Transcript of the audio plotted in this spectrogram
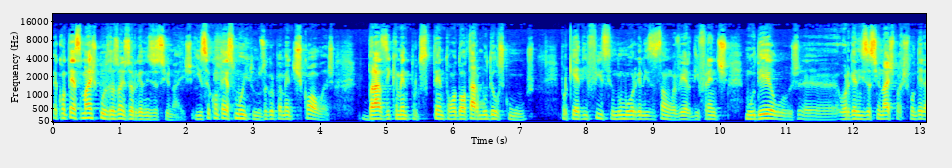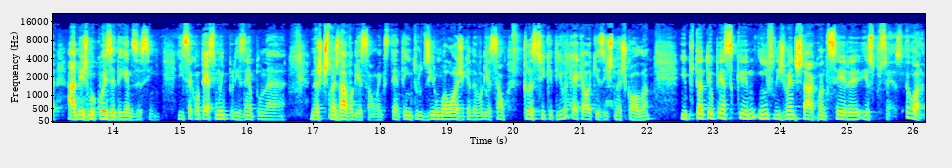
acontece mais por razões organizacionais. E isso acontece muito nos agrupamentos de escolas, basicamente porque se tentam adotar modelos comuns porque é difícil numa organização haver diferentes modelos uh, organizacionais para responder à mesma coisa, digamos assim. Isso acontece muito, por exemplo, na, nas questões da avaliação, em que se tenta introduzir uma lógica de avaliação classificativa, que é aquela que existe na escola, e, portanto, eu penso que, infelizmente, está a acontecer esse processo. Agora,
